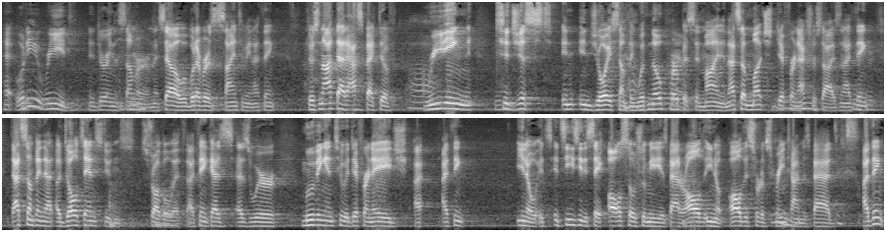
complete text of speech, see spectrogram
hey, "What do you read during the summer?" Mm-hmm. and they say, "Oh, whatever is assigned to me," and I think there's not that aspect of oh. reading to just in, enjoy something with no purpose in mind, and that's a much different mm-hmm. exercise. And I think that's something that adults and students struggle with. I think as as we're moving into a different age, I, I think you know it's it's easy to say all social media is bad or all you know all this sort of screen time is bad. I think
